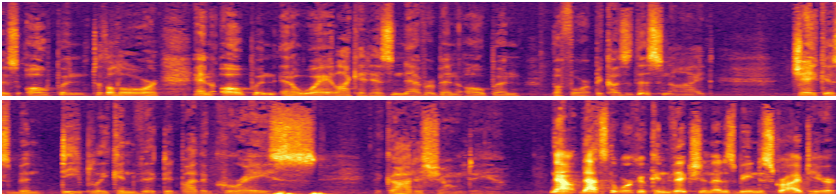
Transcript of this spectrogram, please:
is open to the Lord and open in a way like it has never been open before. Because this night, Jake has been deeply convicted by the grace that God has shown to him. Now, that's the work of conviction that is being described here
